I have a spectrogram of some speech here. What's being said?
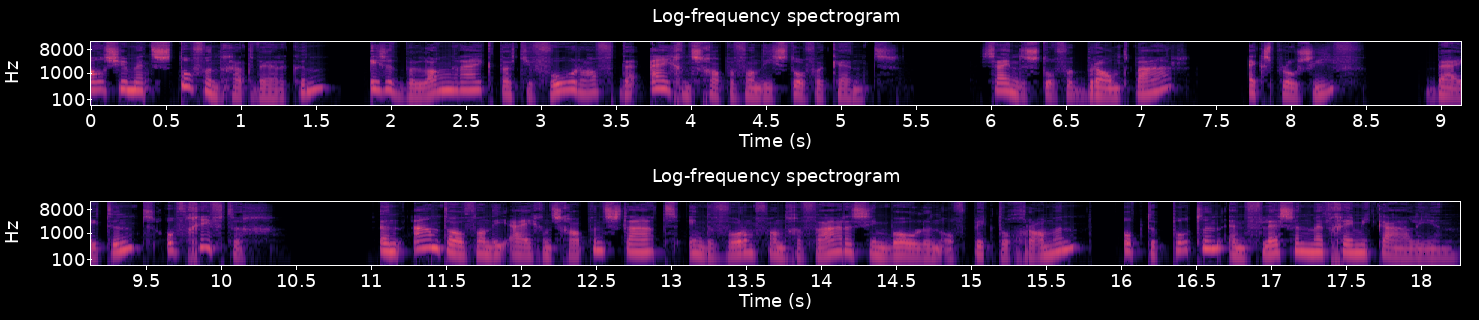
Als je met stoffen gaat werken, is het belangrijk dat je vooraf de eigenschappen van die stoffen kent. Zijn de stoffen brandbaar, explosief, bijtend of giftig? Een aantal van die eigenschappen staat in de vorm van gevarensymbolen of pictogrammen op de potten en flessen met chemicaliën.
